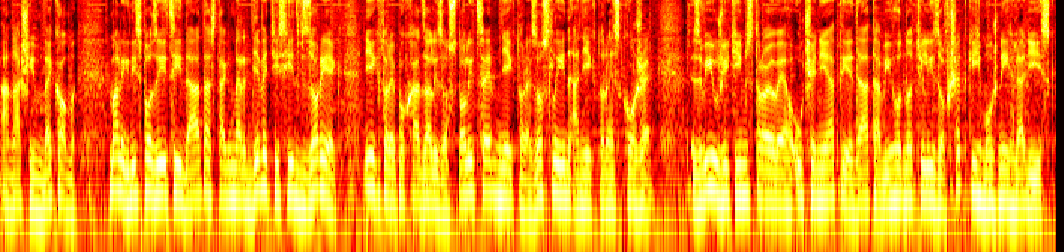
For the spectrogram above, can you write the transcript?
a našim vekom. Mali k dispozícii dáta z takmer 9000 vzoriek. Niektoré pochádzali zo stolice, niektoré zo slín a niektoré z kože. S využitím strojového učenia tie dáta vyhodnotili zo všetkých možných hľadísk.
